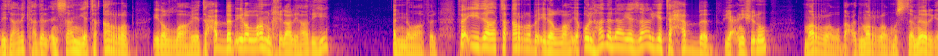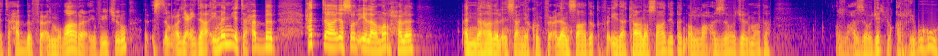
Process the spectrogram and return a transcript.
لذلك هذا الإنسان يتقرب إلى الله يتحبب إلى الله من خلال هذه النوافل. فإذا تقرب إلى الله يقول هذا لا يزال يتحبب. يعني شنو؟ مرة وبعد مرة ومستمر يتحبب فعل مضارع يفيد شنو؟ الاستمرار. يعني دائما يتحبب حتى يصل إلى مرحلة أن هذا الإنسان يكون فعلا صادق فإذا كان صادقا الله عز وجل ماذا؟ الله عز وجل يقربه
